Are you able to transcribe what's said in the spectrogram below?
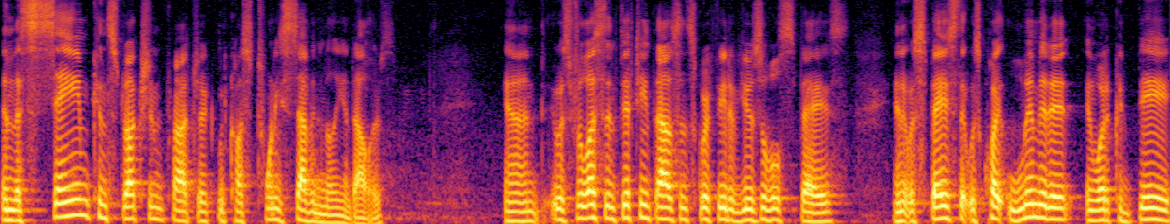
and the same construction project would cost $27 million. And it was for less than 15,000 square feet of usable space and it was space that was quite limited in what it could be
